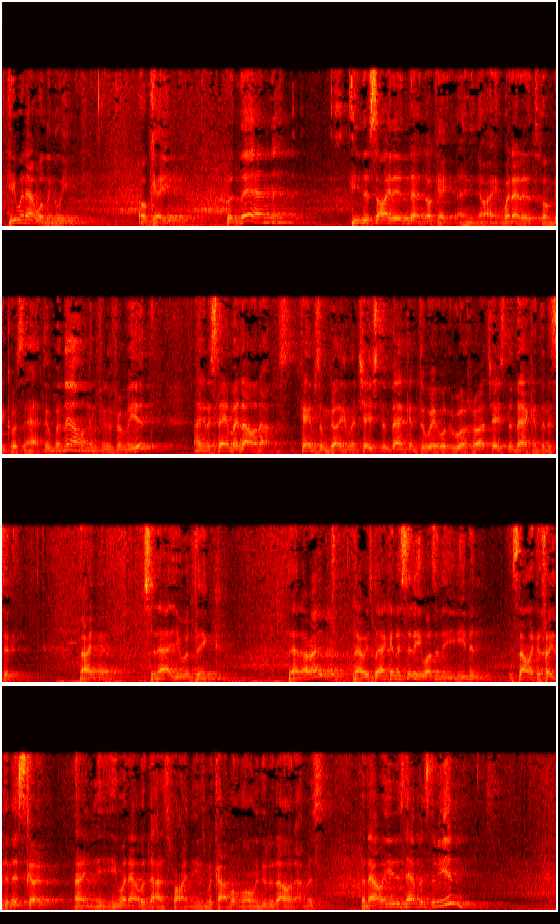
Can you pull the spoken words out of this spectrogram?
He went out willingly. Okay. But then he decided that, okay, I, you know, I went out of the tchum because I had to, but now I'm going to feel from it. I'm going to stay in my Dalanamas. Came some Goyim and chased them back into where, the Ruach Ra, chased them back into the city. Right? So that you would think that, alright, now he's back in the city. Wasn't, he, he didn't, it's not like a Chayt Niskar, right? He, he, went out with Das, fine, he was Makabal, only do the Dalanamas. But now he just happens to be in.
